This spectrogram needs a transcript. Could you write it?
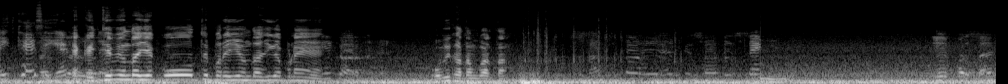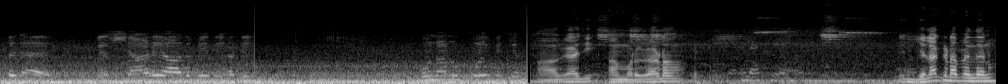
ਇੱਥੇ ਸੀਗੇ ਇੱਕ ਇੱਥੇ ਵੀ ਹੁੰਦਾ ਸੀ ਇੱਕ ਉਹ ਉੱਥੇ ਪਰੇ ਜੇ ਹੁੰਦਾ ਸੀਗਾ ਆਪਣੇ। ਹੈ? ਉਹ ਵੀ ਖਤਮ ਕਰਤਾ। ਤਾਂ ਇਹ ਹੈ ਕਿ ਸਾਡੇ ਇਹ ਪਰਸੈਂਟੇਜ ਹੈ ਕਿ ਸਿਆਣੇ ਆਦਮੀ ਦੀ ਹੱਡੀ ਉਹਨਾਂ ਨੂੰ ਕੋਈ ਵੀ ਚਿੰਤਾ ਆ ਗਿਆ ਜੀ ਅਮਰਗੜ੍ਹ। ਜ਼ਿਲ੍ਹਾ ਕਿਹੜਾ ਪੈਂਦਾ ਇਹਨੂੰ?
